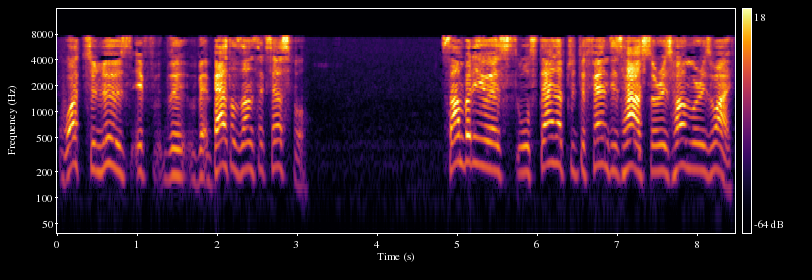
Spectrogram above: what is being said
what to lose if the battle is unsuccessful. Somebody who has, will stand up to defend his house or his home or his wife.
